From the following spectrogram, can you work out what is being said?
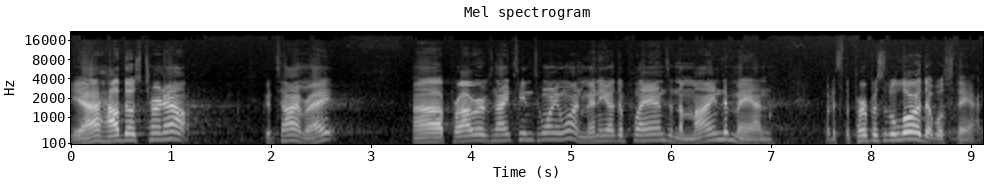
Yeah, how'd those turn out? Good time, right? Uh, Proverbs 19:21. Many are the plans in the mind of man, but it's the purpose of the Lord that will stand.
